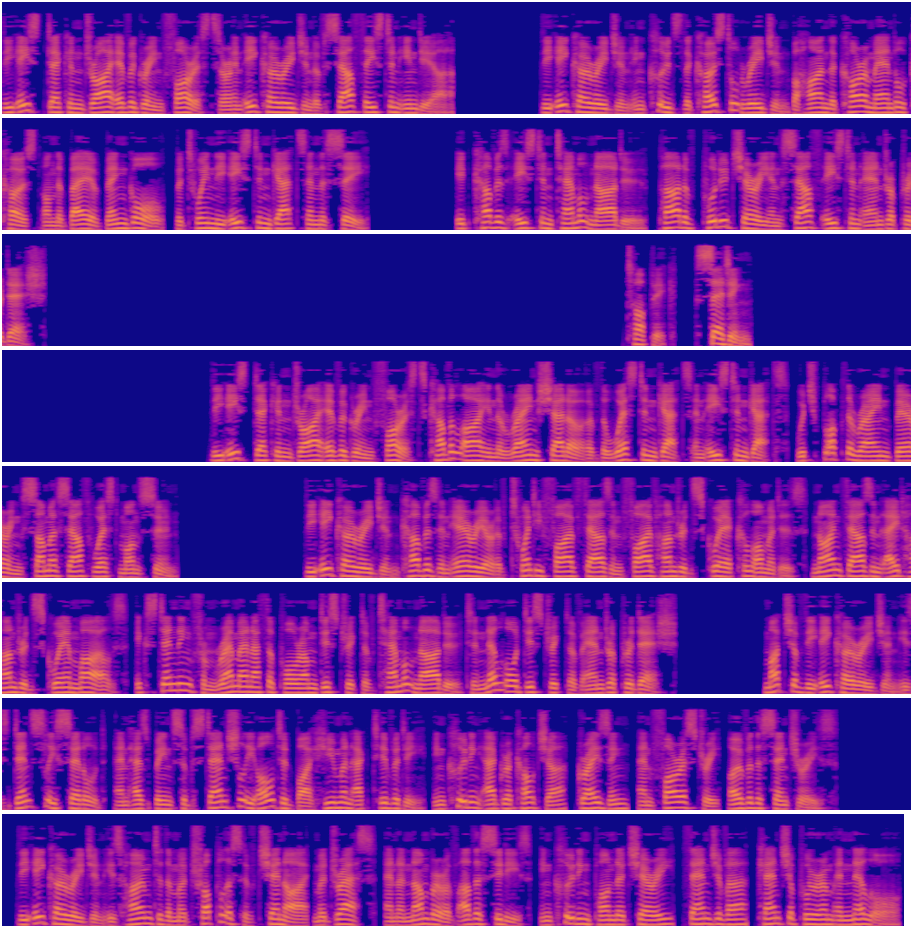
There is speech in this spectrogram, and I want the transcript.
The East Deccan dry evergreen forests are an ecoregion of southeastern India. The ecoregion includes the coastal region behind the Coromandel coast on the Bay of Bengal, between the eastern Ghats and the sea. It covers eastern Tamil Nadu, part of Puducherry and southeastern Andhra Pradesh. Setting The East Deccan dry evergreen forests cover lie in the rain shadow of the Western Ghats and Eastern Ghats, which block the rain-bearing summer southwest monsoon. The ecoregion covers an area of 25,500 square kilometers, 9,800 square miles, extending from Ramanathapuram district of Tamil Nadu to Nellore district of Andhra Pradesh. Much of the ecoregion is densely settled, and has been substantially altered by human activity, including agriculture, grazing, and forestry, over the centuries. The ecoregion is home to the metropolis of Chennai Madras, and a number of other cities, including Pondicherry, Thanjavur, Kanchipuram and Nellore.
